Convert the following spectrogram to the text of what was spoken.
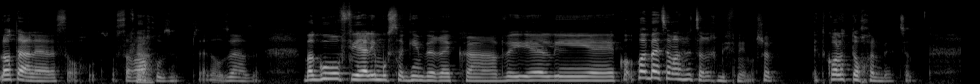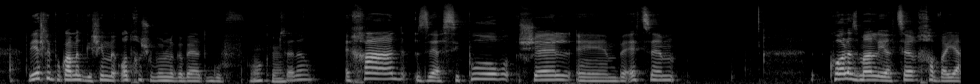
לא תעלה על 10 אחוז, 10 כן. אחוזים, בסדר? זה הזה. בגוף יהיה לי מושגים ורקע, ויהיה לי אה, כל, כל בעצם מה שצריך בפנים. עכשיו, את כל התוכן בעצם. ויש לי פה כמה דגשים מאוד חשובים לגבי הגוף, אוקיי. בסדר? אחד, זה הסיפור של אה, בעצם כל הזמן לייצר חוויה,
